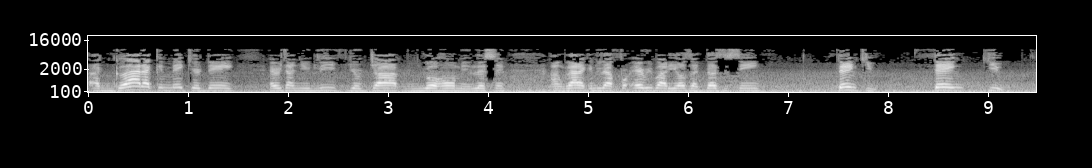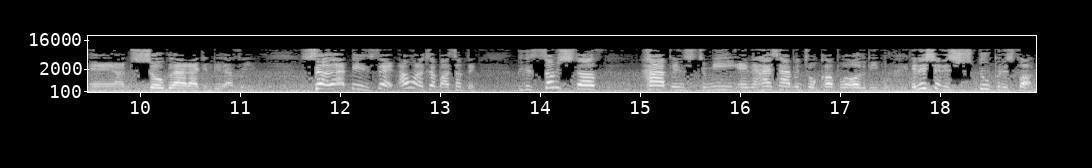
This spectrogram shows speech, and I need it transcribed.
I'm glad I can make your day every time you leave your job and you go home and listen. I'm glad I can do that for everybody else that does the same. Thank you. Thank you. And I'm so glad I can do that for you. So, that being said, I want to talk about something because some stuff happens to me and it has happened to a couple of other people. And this shit is stupid as fuck.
